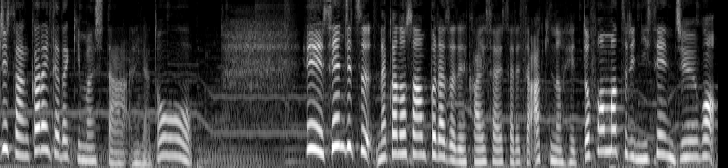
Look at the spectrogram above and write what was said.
二さんからいただきました。ありがとう。えー、先日中野サンプラザで開催された秋のヘッドフォン祭り2015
